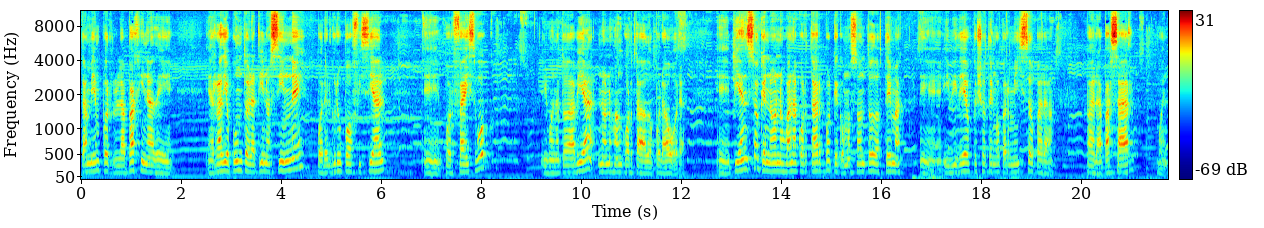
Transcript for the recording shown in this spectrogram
también por la página de eh, Radio Punto Latino Sydney, por el grupo oficial, eh, por Facebook. Y bueno, todavía no nos han cortado por ahora. Eh, pienso que no nos van a cortar porque como son todos temas y videos que yo tengo permiso para para pasar. Bueno,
